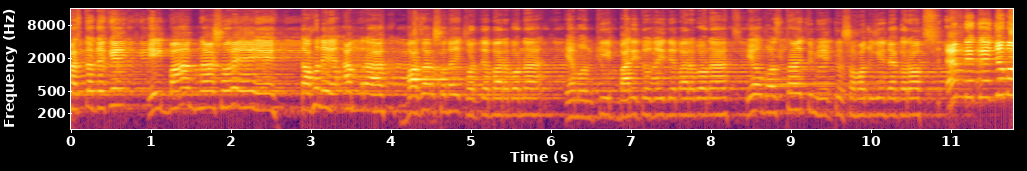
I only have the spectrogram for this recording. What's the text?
রাস্তা থেকে এই বাঘ না সরে, তাহলে আমরা বাজার সদাই করতে পারব না। এমনকি বাড়িতে যেতে পারব না। এ অবস্থায় তুমি একটু সহযোগিতা করো। এমনিতে যুবক,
